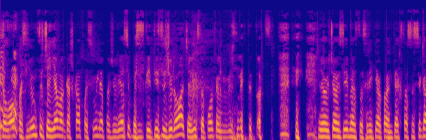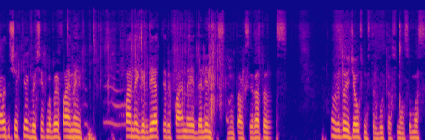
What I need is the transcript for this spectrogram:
Galvoju, pasijungsiu, čia Jėva kažką pasiūlė, pažiūrėsiu, pasiskaitysiu, žiūriu, o čia vyksta pokalbis, žinai, tai toks. Jaučiausi įmestas, reikėjo kontekstą susigaudyti šiek tiek, bet šiaip labai fainai, fainai girdėti ir fainai dalintis. Nu, toks yra tas, nu, viduje džiaugsmas turbūt tas smalsumas,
